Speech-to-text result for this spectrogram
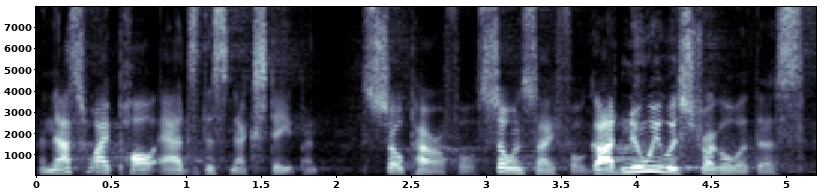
And that's why Paul adds this next statement. So powerful, so insightful. God knew we would struggle with this.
